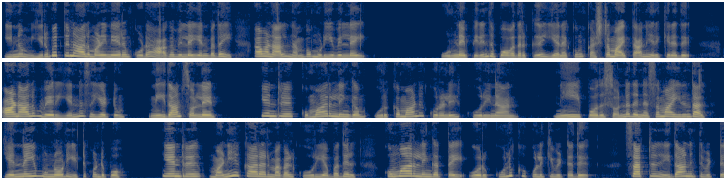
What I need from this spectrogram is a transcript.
இன்னும் இருபத்தி நாலு மணி நேரம் கூட ஆகவில்லை என்பதை அவனால் நம்ப முடியவில்லை. உன்னை பிரிந்து போவதற்கு எனக்கும் கஷ்டமாய்த்தான் இருக்கிறது. ஆனாலும் வேறு என்ன செய்யட்டும்? நீதான் சொல்லேன். என்று குமாரலிங்கம் உருக்கமான குரலில் கூறினான். நீ இப்போது சொன்னது நெசமாயிருந்தால் என்னையும் உன்னோடு இட்டுக்கொண்டு போ என்று மணியக்காரர் மகள் கூறிய பதில் குமாரலிங்கத்தை ஒரு குலுக்கு குலுக்கிவிட்டது. சற்று நிதானித்துவிட்டு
